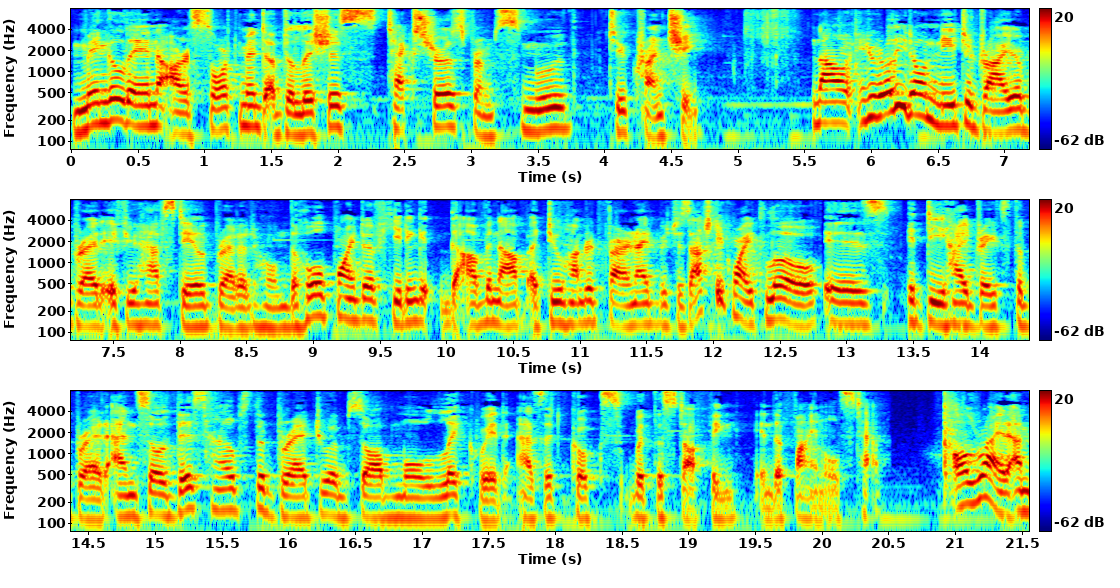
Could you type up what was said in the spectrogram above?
Mingled in are assortment of delicious textures from smooth to crunchy. Now, you really don't need to dry your bread if you have stale bread at home. The whole point of heating the oven up at 200 Fahrenheit, which is actually quite low, is it dehydrates the bread. And so this helps the bread to absorb more liquid as it cooks with the stuffing in the final step. All right, I'm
